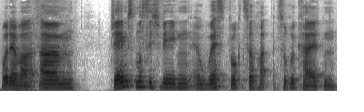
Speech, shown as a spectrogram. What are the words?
whatever. Ähm, James muss sich wegen Westbrook zu, zurückhalten.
